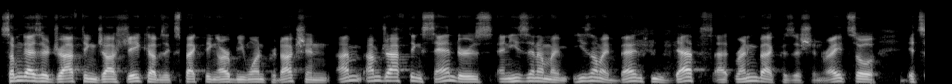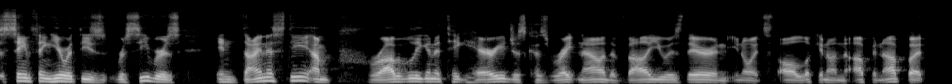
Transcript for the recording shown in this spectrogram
some guys are drafting Josh Jacobs expecting RB one production. I'm I'm drafting Sanders and he's in on my he's on my bench. He's hmm. depth at running back position, right? So it's the same thing here with these receivers. In Dynasty, I'm probably going to take Harry just because right now the value is there and you know it's all looking on the up and up. But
